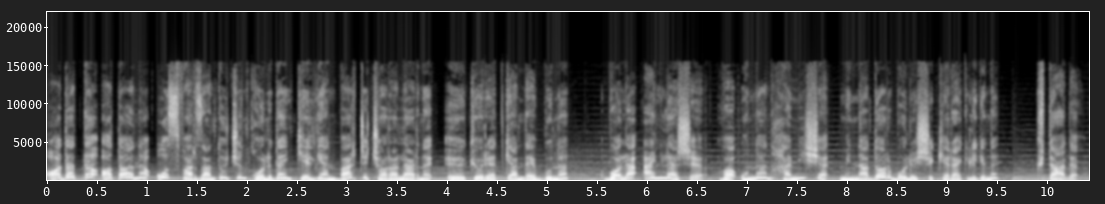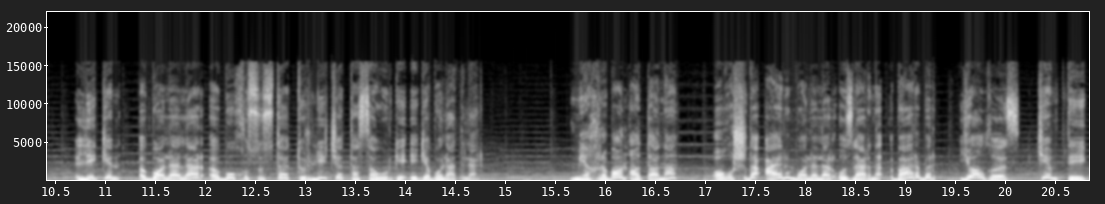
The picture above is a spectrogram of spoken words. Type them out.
Odatda ota ona o'z farzandi uchun qo'lidan kelgan barcha choralarni e, ko'rayotganday buni bola anglashi va undan hamisha minnatdor bo'lishi kerakligini kutadi. Lekin bolalar bu xususda turlicha tasavvurga ega bo'ladilar. Mehribon ota ona og'ushida ayrim bolalar o'zlarini baribir yolg'iz kemtik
